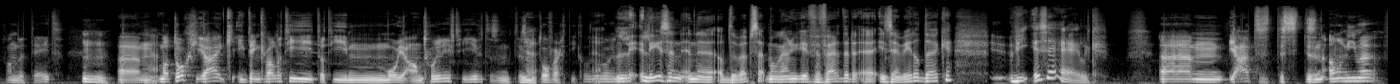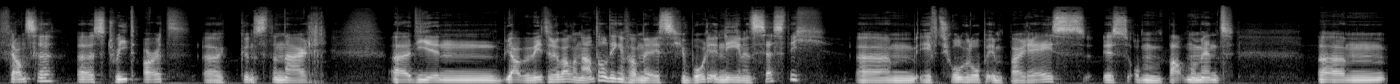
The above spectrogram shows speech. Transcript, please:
van de tijd. Mm um, ja. Maar toch, ja, ik, ik denk wel dat hij, dat hij mooie antwoorden heeft gegeven. Het is een, het is ja. een tof artikel geworden. Le lezen in, op de website, maar we gaan nu even verder in zijn wereld duiken. Wie is hij eigenlijk? Um, ja, het is, het, is, het is, een anonieme Franse street art kunstenaar uh, die in, ja, we weten er wel een aantal dingen van. Hij is geboren in 69, um, ehm, heeft school gelopen in Parijs, is op een bepaald moment. Um,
